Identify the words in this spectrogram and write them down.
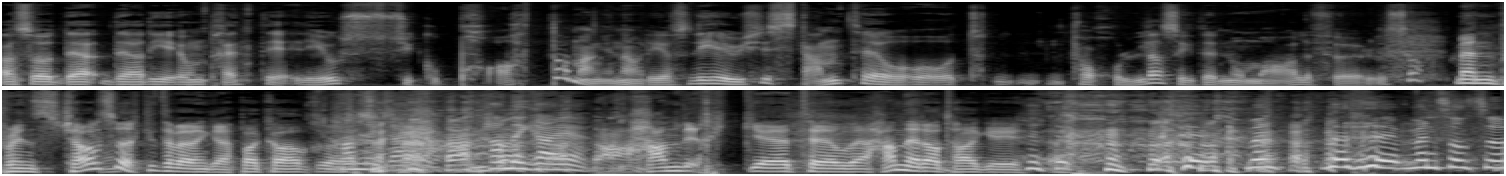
Altså, der, der de er omtrent De er jo psykopater, mange av de. Altså, de er jo ikke i stand til å, å forholde seg til normale følelser. Men prins Charles virker til å være en greppa kar. Han er greie. Han er greie. Ja, han virker til å være Han er det tak i. men, men, men sånn så,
